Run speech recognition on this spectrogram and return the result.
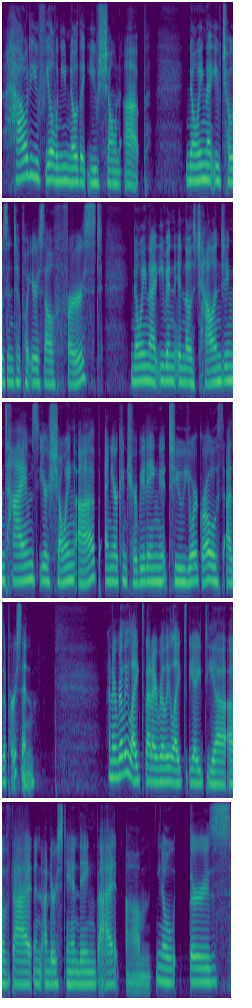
How do you feel when you know that you've shown up? Knowing that you've chosen to put yourself first knowing that even in those challenging times you're showing up and you're contributing to your growth as a person and I really liked that. I really liked the idea of that and understanding that, um, you know, there's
